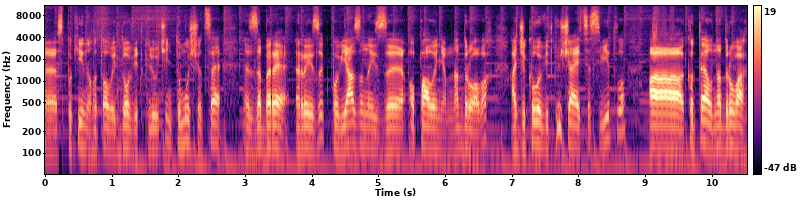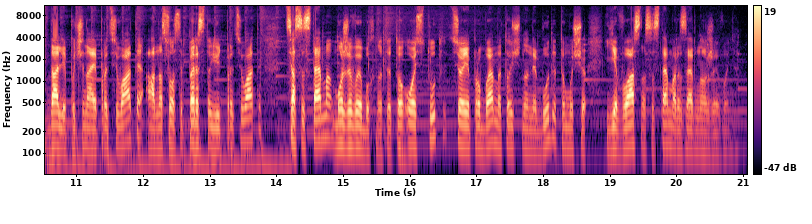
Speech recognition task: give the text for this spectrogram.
е, спокійно готовий до відключень, тому що це забере ризик пов'язаний з опаленням на дровах. Адже коли відключається світло, а котел на дровах далі починає працювати, а насоси перестають працювати, ця система може вибухнути. То ось тут цієї проблеми точно не буде, тому що є власна система резервного живлення.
